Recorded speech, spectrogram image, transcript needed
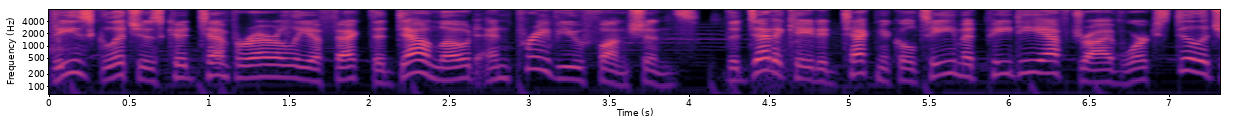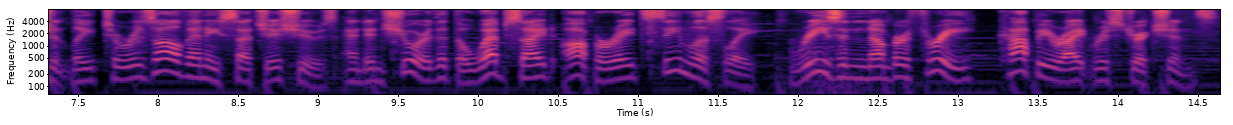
These glitches could temporarily affect the download and preview functions. The dedicated technical team at PDF Drive works diligently to resolve any such issues and ensure that the website operates seamlessly. Reason number three, copyright restrictions.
